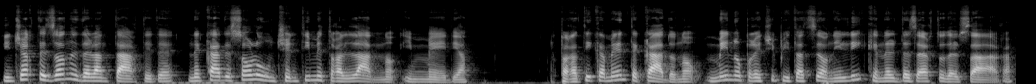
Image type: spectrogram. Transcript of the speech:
In certe zone dell'Antartide ne cade solo un centimetro all'anno in media. Praticamente cadono meno precipitazioni lì che nel deserto del Sahara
